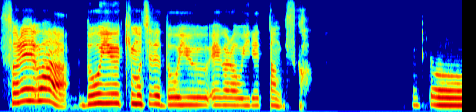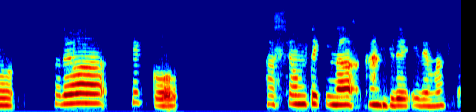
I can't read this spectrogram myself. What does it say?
それはどういう気持ちでどういう絵柄を入れたんですか？えっと、それは結構ファッション的な感じで入れました。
